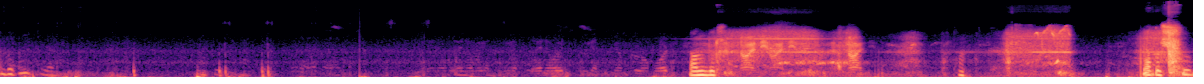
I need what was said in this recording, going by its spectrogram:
Baksana dokun içine. Dur. Ya da şu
